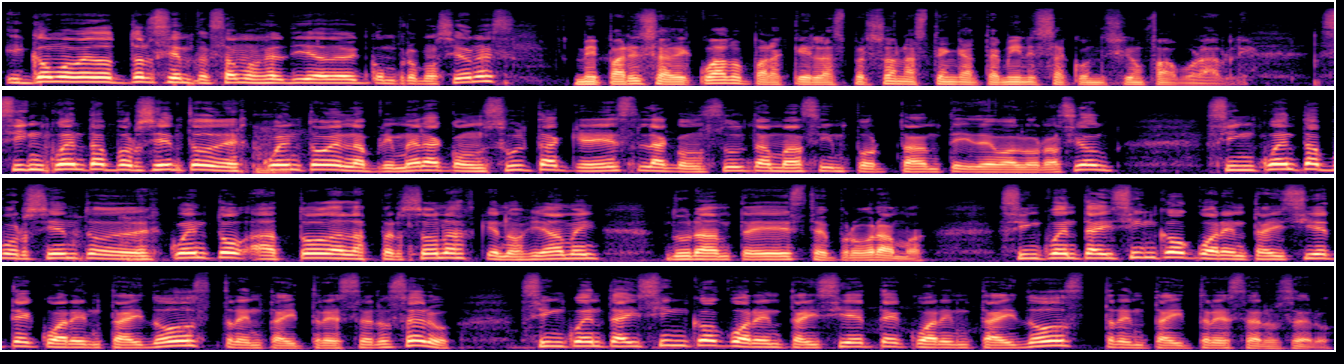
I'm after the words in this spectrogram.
¿Y cómo ve, doctor, si empezamos el día de hoy con promociones? Me parece adecuado para que las personas tengan también esa condición favorable. 50% de descuento en la primera consulta, que es la consulta más importante y de valoración. 50% de descuento a todas las personas que nos llamen durante este programa. 55 47 42 3300. 55 47 42 3300.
